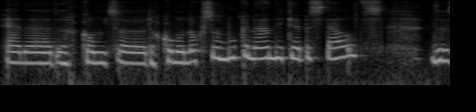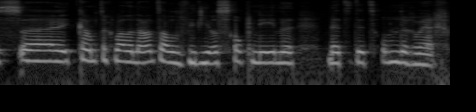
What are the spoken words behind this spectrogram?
En er, komt, er komen nog zo'n boeken aan die ik heb besteld. Dus ik kan toch wel een aantal video's opnemen met dit onderwerp.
